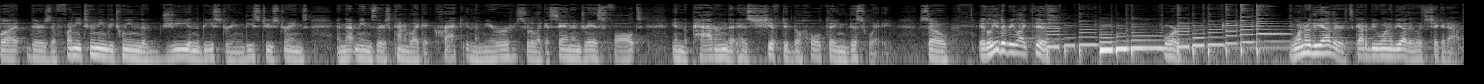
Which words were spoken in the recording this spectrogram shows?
but there's a funny tuning between the G and the B string, these two strings, and that means there's kind of like a crack in the mirror, sort of like a San Andreas fault in the pattern that has shifted the whole thing this way. So it'll either be like this, or one or the other. It's got to be one or the other. Let's check it out.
